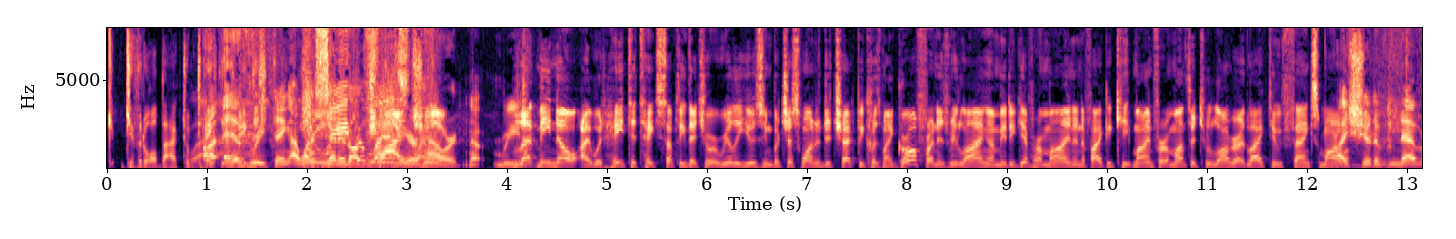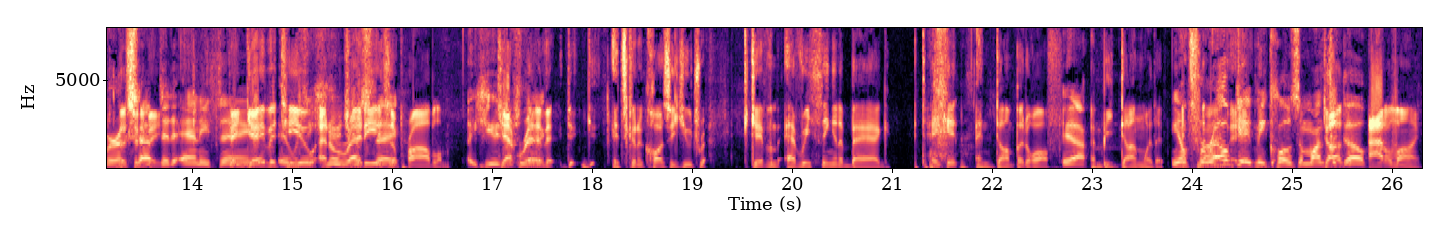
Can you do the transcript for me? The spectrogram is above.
G- give it all back to him. Uh, Take the- take this- everything. I want to set it on fire, one. Howard. no, read. Let me know. I would hate to take something that you were really using, but just wanted to check because my girlfriend is relying on me to give her mine, and if I could keep mine for a month or two longer, I'd like to. Thanks, Marla. I should have never Listen to me. Accepted anything. They gave it to was you, and huge already is a problem. A huge Get rid of it. It's going to cause a huge. Re- Give them everything in a bag. Take it and dump it off. Yeah. and be done with it. You know, It's not- Pharrell gave me clothes a month Doug, ago. out of line.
